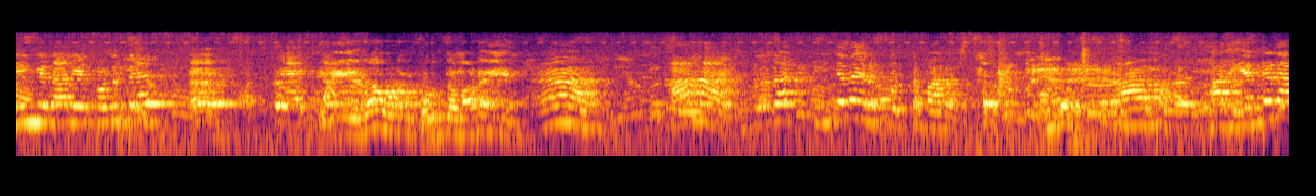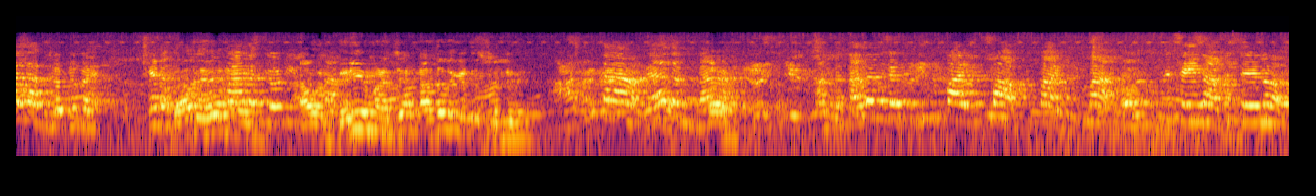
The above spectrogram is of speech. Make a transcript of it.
நீங்க நானே கொடுங்க. நீங்க தான் உனக்கு பொருத்தமான ஆஹா நீங்க தான் எனக்கு பொருத்தமானம் ஆமா. அது எந்த நாள் நான் சொல்லுவேன்? பொருத்தமான அவர். பெரிய மனுஷன் நல்லது கேட்டு சொல்லுவேன். என்ன அந்த நல்லது கட்டி இப்பா இப்பா அப்பா செய்யணும் அப்படி செய்யணும்.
